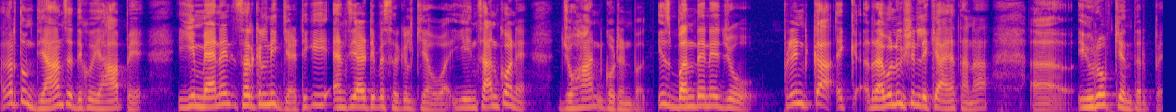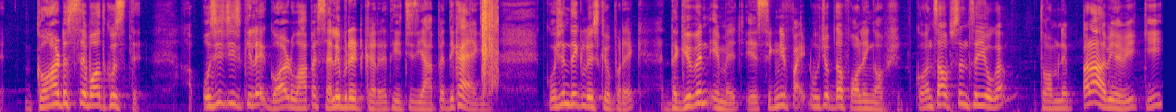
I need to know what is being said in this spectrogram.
अगर तुम ध्यान से देखो यहाँ पे, ये मैंने सर्कल नहीं किया, ठीक है? ये एनसीआरटी पे सर्कल किया हुआ है। ये इंसान कौन है? जोहान गोटनबर्ग इस बंदे ने जो प्रिंट का एक रेवोल्यूशन लेके आया था ना यूरोप के अंदर पे गॉड उससे बहुत खुश थे। उसी चीज़ के लिए गॉड वहाँ पे सेलिब्रेट कर रहे थे, ये चीज़ यहाँ पे दिखाया गया। क्वेश्चन देख लो इसके ऊपर एक। The given image is signified which of the following option कौन सा ऑप्शन सही होगा? तो हमने पढ़ा अभी अभी कि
